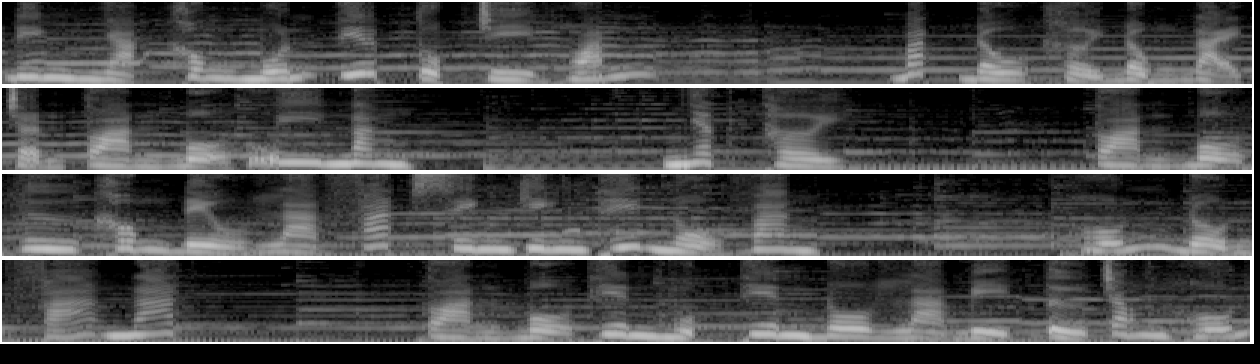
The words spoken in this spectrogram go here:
Đinh nhạc không muốn tiếp tục trì hoãn. Bắt đầu khởi động đại trận toàn bộ uy năng. Nhất thời Toàn bộ hư không đều là phát sinh kinh thế nổ vang. Hốn đồn phá nát. Toàn bộ thiên mục thiên đô là bị từ trong hốn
